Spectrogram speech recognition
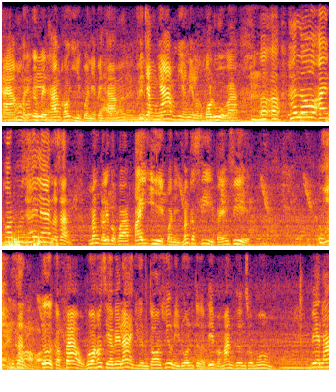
ถามเออไปถามเขาอีกว่าเนี่ยไปถามคือจังย่ามอหย่างนี้เราก็บ่รู้ว่าเออเออฮัลโหลไอ go to Thailand ว่าสั่นมันก็เลยบอกว่าไปอีกว่านี่มันก็สี่ไปยังสี่ โอ้ยว่าซั่นเออกับเฝ้าเพราะว่าเขาเสียเวลายืนต่อคิวนี่โดนเติบได้ประมาณครึ่งชั่วโมง เวลา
